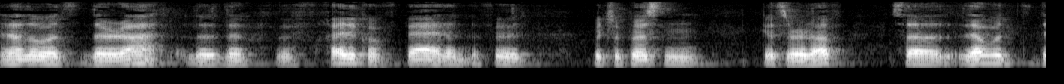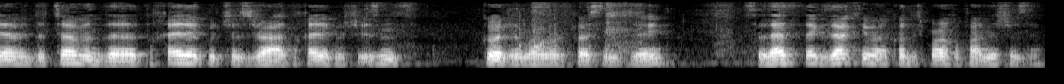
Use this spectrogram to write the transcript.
in other words, the ra, the the, the of bad in the food, which a person gets rid of, So that would de- determine the, the which is right, the chedek which isn't good in what a person is doing. So that's exactly why Kodesh Baruch Hu punishes them.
